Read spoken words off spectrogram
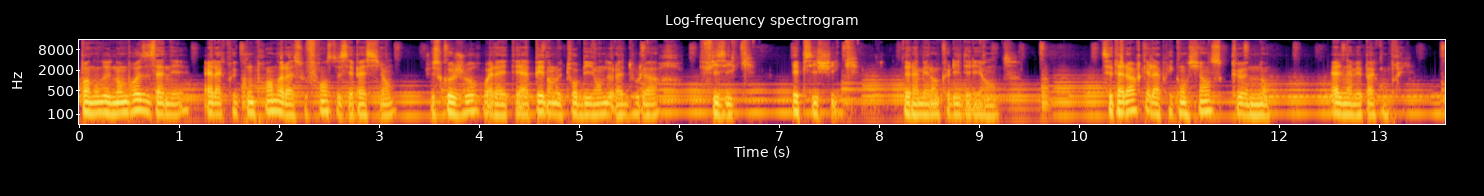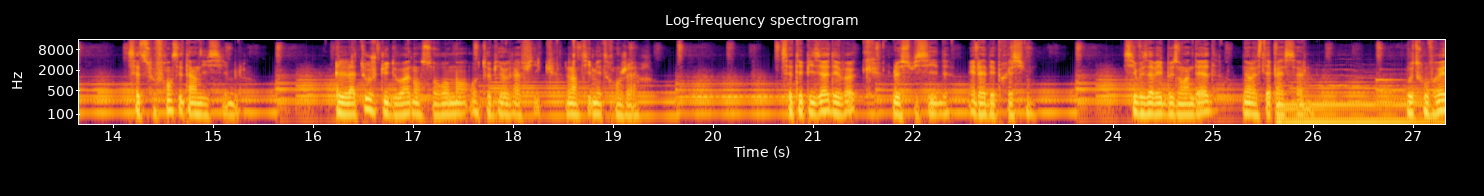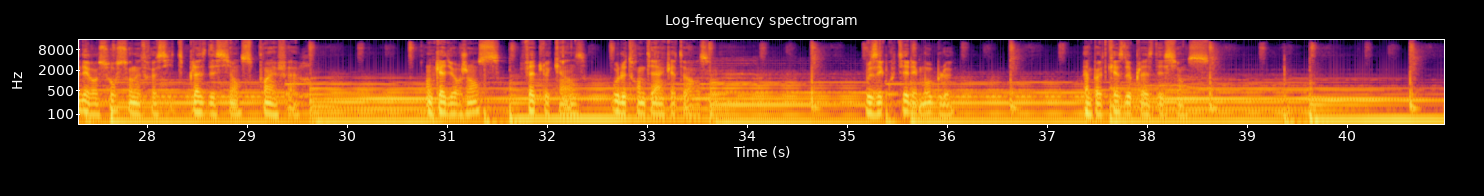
Pendant de nombreuses années, elle a cru comprendre la souffrance de ses patients, jusqu'au jour où elle a été happée dans le tourbillon de la douleur, physique et psychique, de la mélancolie délirante. C'est alors qu'elle a pris conscience que non, elle n'avait pas compris. Cette souffrance est indicible. Elle la touche du doigt dans son roman autobiographique L'intime étrangère. Cet épisode évoque le suicide et la dépression. Si vous avez besoin d'aide, ne restez pas seul. Vous trouverez des ressources sur notre site placedesciences.fr. En cas d'urgence, faites le 15 ou le 3114. Vous écoutez Les mots bleus, un podcast de Place des Sciences.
